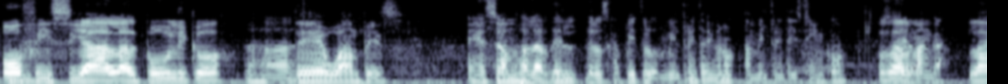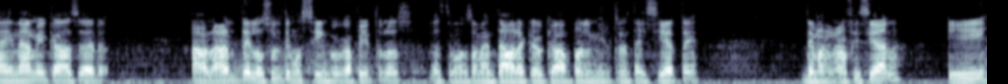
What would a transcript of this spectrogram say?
oficial al público Ajá. de One Piece. En este vamos a hablar del, de los capítulos 1031 a 1035 O sea, del manga. la dinámica va a ser hablar de los últimos cinco capítulos. Lastimosamente ahora creo que va por el 1037 de manera oficial. Y...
